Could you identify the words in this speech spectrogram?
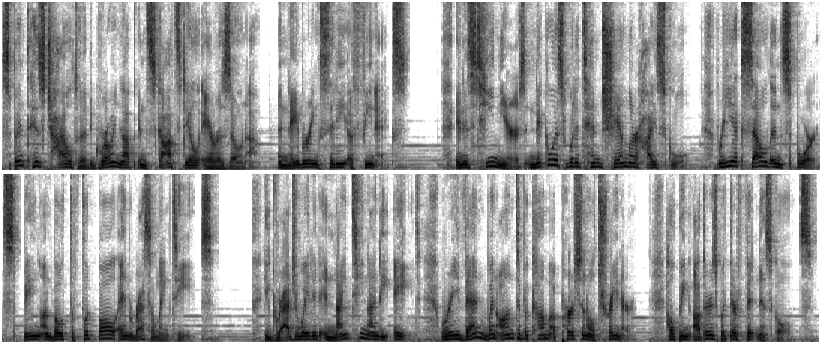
spent his childhood growing up in Scottsdale, Arizona, a neighboring city of Phoenix. In his teen years, Nicholas would attend Chandler High School, where he excelled in sports, being on both the football and wrestling teams. He graduated in 1998, where he then went on to become a personal trainer, helping others with their fitness goals.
